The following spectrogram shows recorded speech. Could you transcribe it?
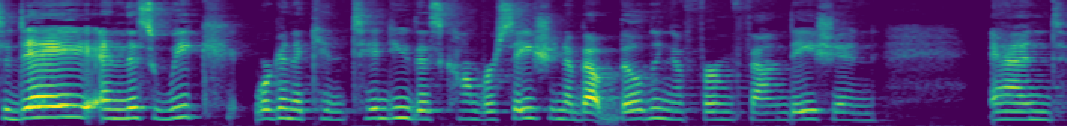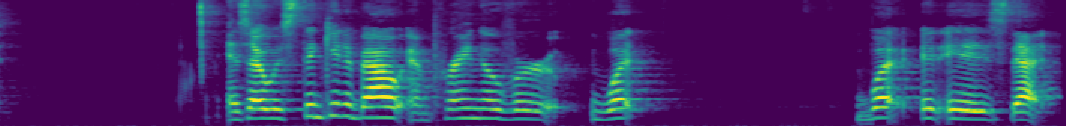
Today and this week, we're going to continue this conversation about building a firm foundation. And as I was thinking about and praying over what what it is that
